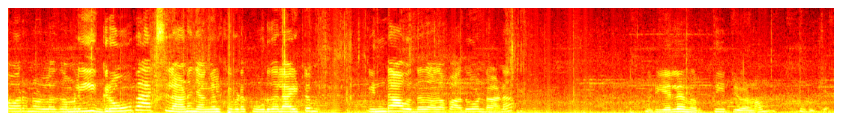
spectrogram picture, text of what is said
തോരനുള്ളത് നമ്മൾ ഈ ഗ്രോ ബാഗ്സിലാണ് ഞങ്ങൾക്ക് ഇവിടെ കൂടുതലായിട്ടും ഉണ്ടാവുന്നത്. അപ്പൊ അതുകൊണ്ടാണ് ഒരു ഇല നിർത്തിയിട്ട് വേണം കുടിക്കാൻ.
